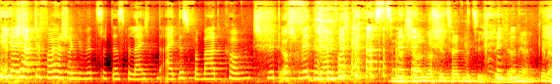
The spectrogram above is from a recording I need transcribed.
Ja, ihr habt ja vorher schon gewitzelt, dass vielleicht ein eigenes Format kommt. Schmidt und Schmidt, der Podcast. Mal schauen, was die Zeit mit sich bringt. Dann. Ja, genau.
